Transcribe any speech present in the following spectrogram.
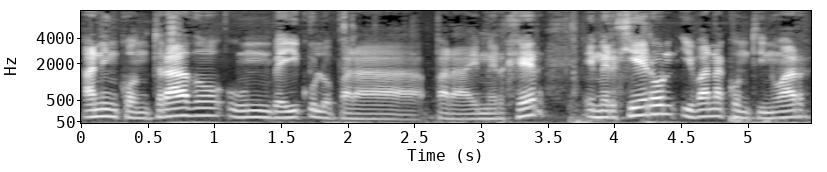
han encontrado un vehículo para, para emerger, emergieron y van a continuar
